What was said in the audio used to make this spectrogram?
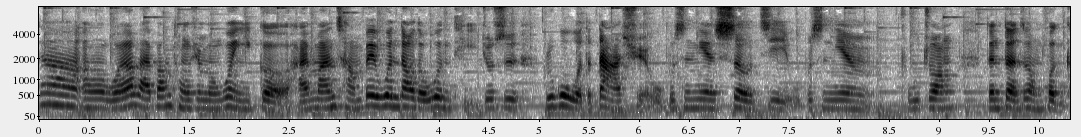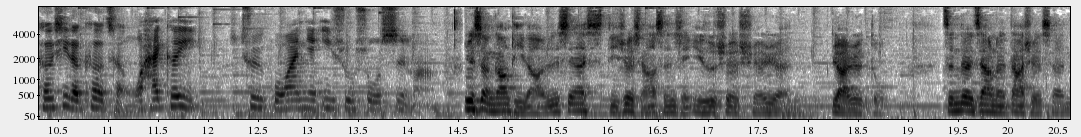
那呃，我要来帮同学们问一个还蛮常被问到的问题，就是如果我的大学我不是念设计，我不是念服装等等这种本科系的课程，我还可以去国外念艺术硕士吗？因为像刚刚提到，就是现在的确想要申请艺术学的学员越来越多，针对这样的大学生。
